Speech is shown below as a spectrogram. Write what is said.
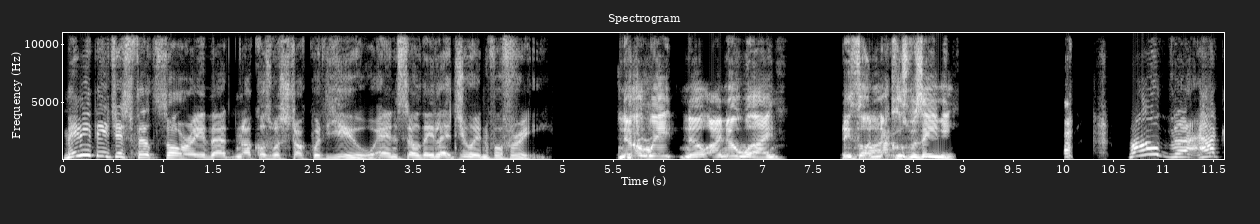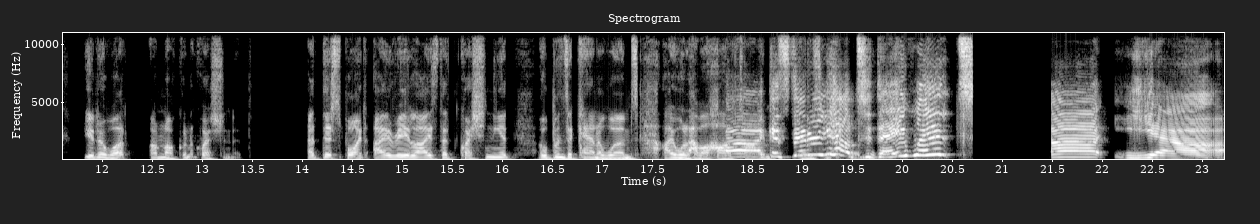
Maybe they just felt sorry that Knuckles was stuck with you, and so they let you in for free. No, wait, no, I know why. They thought Why? Knuckles was Amy. How the heck? You know what? I'm not going to question it. At this point, I realize that questioning it opens a can of worms. I will have a hard Uh, time. considering how today went, uh, yeah,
